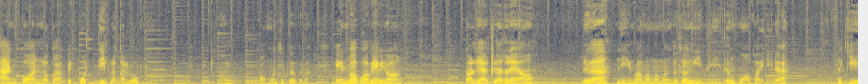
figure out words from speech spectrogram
อ่านก่อนแล้วก็ไปกดติ๊กแล้วก็ลบมันข้อมูลที่เพิ่มกันว่าเห็นบ่พ่อแม่พี่น้อง ตอนแรกเหลือเท่าไหร่เอาเหลือนี่เห็นบ่เมืองเมืองเมืองกับเทิงนี่นี่เทิงหัวข่อยนี่เด้อตะกี้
